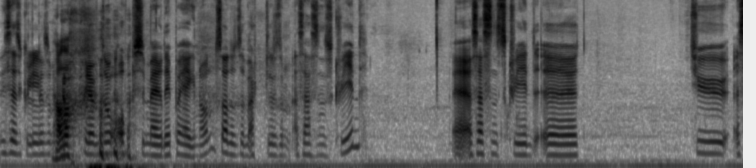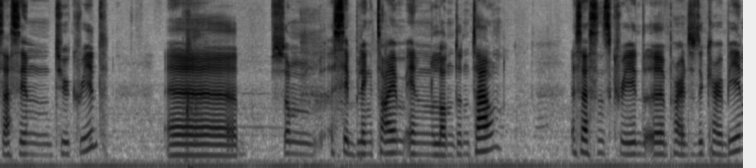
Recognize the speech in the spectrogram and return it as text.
Hvis jeg skulle liksom Ja prøvd å oppsummere de på egen hånd, så hadde det vært liksom Assassin's Creed. Eh, Assassin's Creed uh, 2 Assassin 2 Creed. Uh, som Sibling Time in London Town. Assassin's Creed uh, Pirates of the Caribbean.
